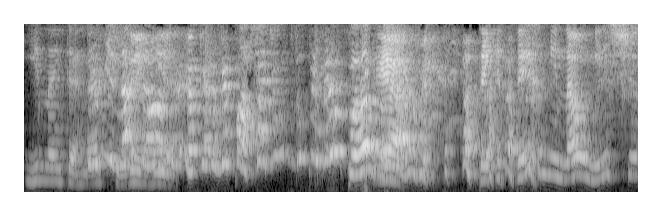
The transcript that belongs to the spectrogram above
ir na internet Terminar, ver não, guia. eu quero ver passar de um- do primeiro puzzle. É, tem que terminar o Myst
